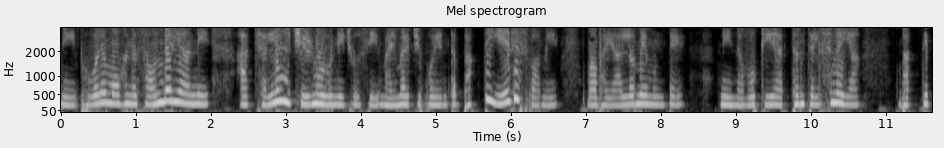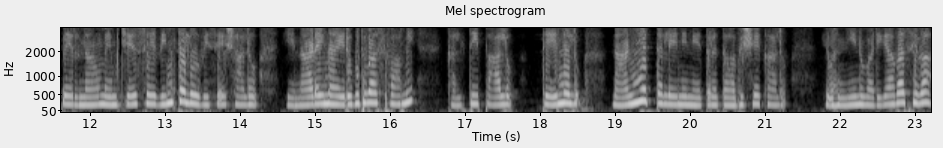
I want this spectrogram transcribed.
నీ భువనమోహన సౌందర్యాన్ని ఆ చల్లని చిరునవ్వుని చూసి మైమరిచిపోయేంత భక్తి ఏది స్వామి? మా భయాల్లో మేముంటే నీ నవ్వుకి అర్థం తెలిసినయ్యా. భక్తి పేరున మేం చేసే వింతలు విశేషాలు ఏనాడైనా ఎరుగుదువా స్వామి? కల్తీ పాలు తేనెలు నాణ్యత లేని నేతులతో అభిషేకాలు ఇవన్నీ నువ్వు అడిగావా శివ?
